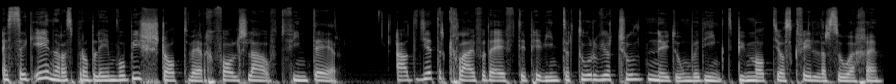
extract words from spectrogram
Es sei eher ein Problem, das bei Stadtwerk falsch läuft, findet er. Auch Dieter Klein von der FDP Winterthur wird die Schuld nicht unbedingt bei Matthias Gfeller suchen.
